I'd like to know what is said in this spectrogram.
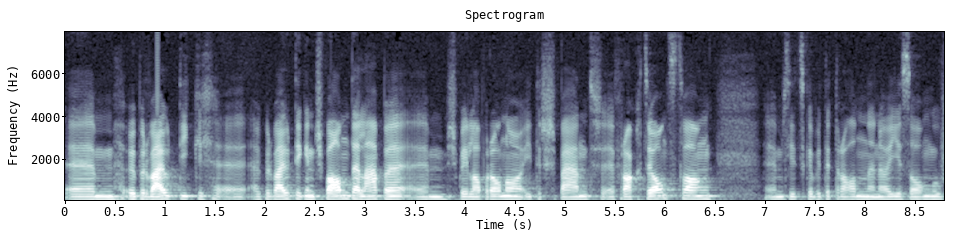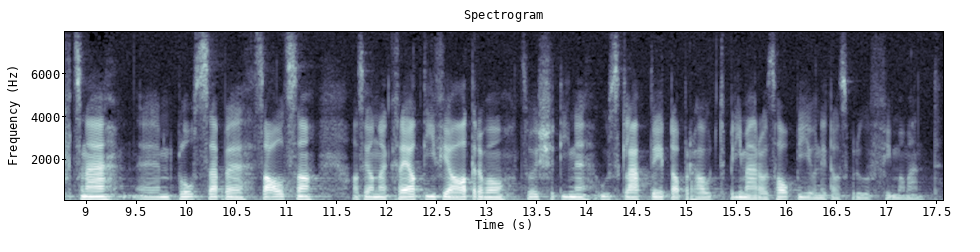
ähm, überwältig, äh, überwältigend spannenden Leben, ähm, spiele aber auch noch in der Band äh, Fraktionszwang Ähm, wir sind jetzt wieder dran, einen neuen Song aufzunehmen, ähm, plus eben Salsa. Also ich habe eine kreative Ader, die zwischen ihnen ausgelebt wird, aber halt primär als Hobby und nicht als Beruf im Moment.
